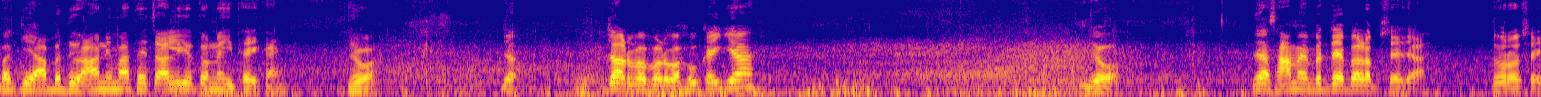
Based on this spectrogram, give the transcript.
બાકી આ બધું આની માથે ચાલીએ તો નહીં થાય કાંઈ. જુઓ ઝાડવા બળવા હુકાઈ ગયા. જો. જા, સામે બધે બરફ છે જા. ધોરો છે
